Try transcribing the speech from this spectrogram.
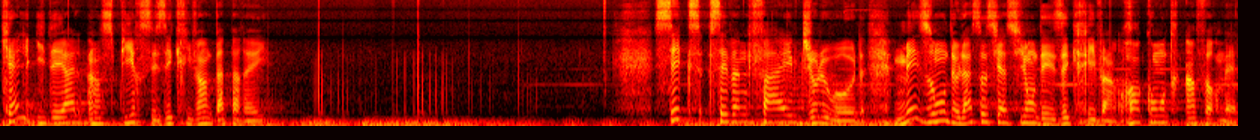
Quel idéal inspire ces écrivains d'appareil 675 Wood, maison de l'association des écrivains, rencontre informelle.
